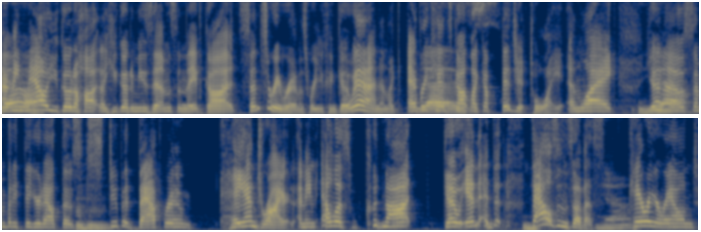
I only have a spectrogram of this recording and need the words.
I mean, now you go to hot, like you go to museums and they've got sensory rooms where you can go in and like every kid's got like a fidget toy and like you Yeah. know somebody figured out those Mhm. stupid bathroom hand dryers. I mean, Ellis could not go in, and th- thousands of us Mm. Yeah. carry around.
